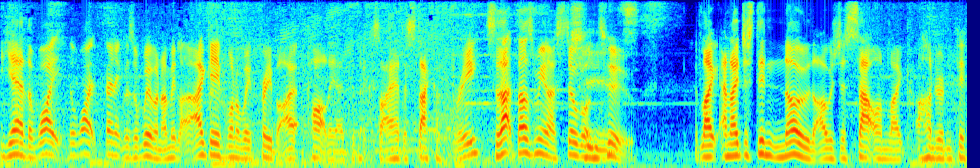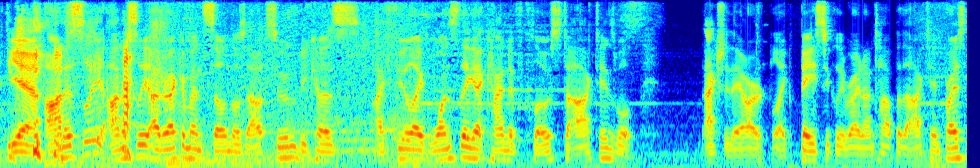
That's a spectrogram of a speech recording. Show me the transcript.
yeah, the white the white Fennec was a weird one. I mean, like, I gave one away free, but I, partly I did it because I had a stack of three. So that does mean I still got two. Like, and I just didn't know that I was just sat on like 150. Yeah, keys. honestly, honestly, I'd recommend selling those out soon because I feel like once they get kind of close to octanes, well, actually they are like basically right on top of the octane price.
